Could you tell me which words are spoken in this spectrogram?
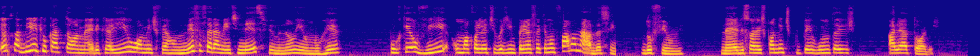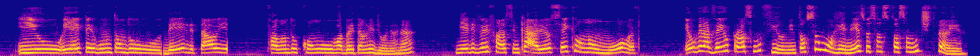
Eu sabia que o Capitão América e o Homem de Ferro necessariamente nesse filme não iam morrer, porque eu vi uma coletiva de imprensa que não fala nada, assim, do filme. Né? Eles só respondem, tipo, perguntas aleatórias. E, o, e aí perguntam do dele e tal, e falando com o Robert Downey Jr., né? E ele vira e fala assim, cara, eu sei que eu não morro, eu gravei o próximo filme, então se eu morrer nesse vai ser uma situação muito estranha.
